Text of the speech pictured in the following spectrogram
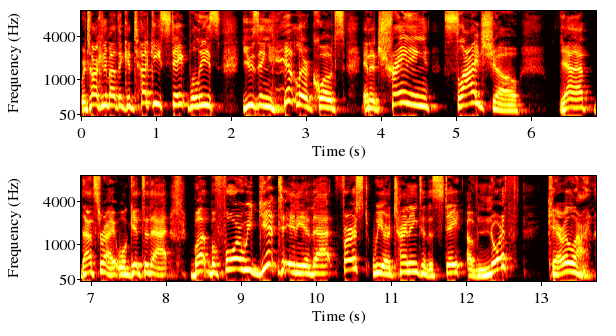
We're talking about the Kentucky State Police using Hitler quotes in a training slideshow. Yeah, that, that's right. We'll get to that. But before we get to any of that, first we are turning to the state of North Carolina.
